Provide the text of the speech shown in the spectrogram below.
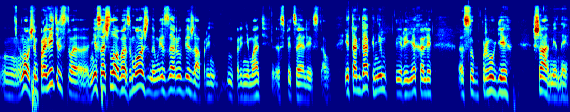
ну, в общем, правительство не сочло возможным из-за рубежа при- принимать специалистов. И тогда к ним переехали супруги Шамины.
